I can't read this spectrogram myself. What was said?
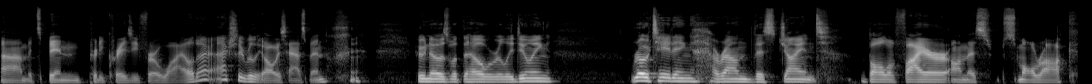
Um, it's been pretty crazy for a while. It actually really always has been. Who knows what the hell we're really doing? Rotating around this giant ball of fire on this small rock.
